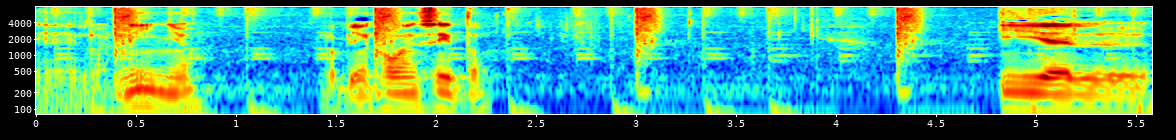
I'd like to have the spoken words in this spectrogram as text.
eh, los niños, los bien jovencitos. Y el,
